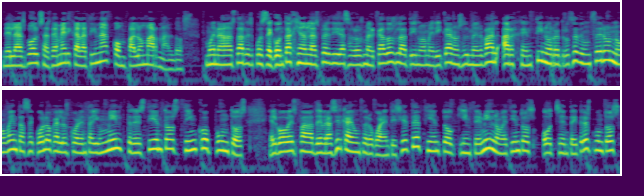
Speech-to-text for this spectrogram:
de las bolsas de América Latina con Paloma Arnaldos. Buenas tardes. Pues se contagian las pérdidas a los mercados latinoamericanos. El Merval argentino retrocede un 0,90, se coloca en los 41.305 puntos. El Bovespa de Brasil cae un 0,47, 115.983 puntos.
